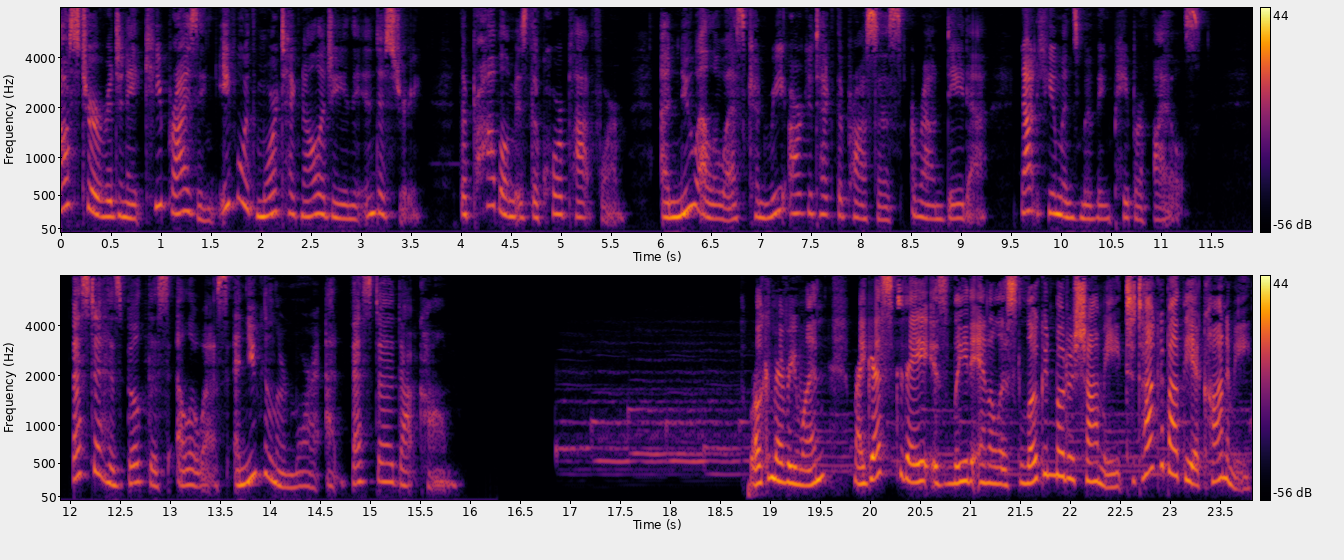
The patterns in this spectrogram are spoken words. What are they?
Costs to originate keep rising even with more technology in the industry. The problem is the core platform. A new LOS can re architect the process around data, not humans moving paper files. Vesta has built this LOS, and you can learn more at Vesta.com. Welcome, everyone. My guest today is lead analyst Logan Mohtashami to talk about the economy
